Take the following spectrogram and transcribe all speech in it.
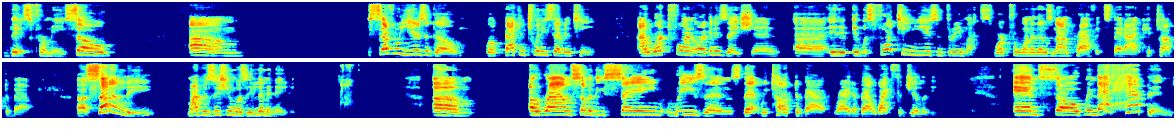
this for me. So, um, several years ago, well, back in 2017, I worked for an organization. Uh, it, it, was 14 years and three months. Worked for one of those nonprofits that I had talked about. Uh, suddenly, my position was eliminated. Um, around some of these same reasons that we talked about, right? About white fragility. And so when that happened,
